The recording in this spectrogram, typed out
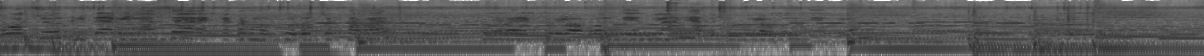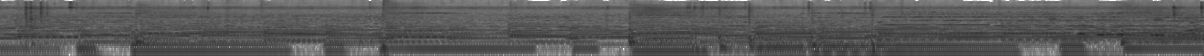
প্রচুর ভিটামিন আছে আর একটা মুখরোচক খাবার। এবার একটু লবণ দিয়ে দিলাম, এতটুকু একটু হলুদ দিয়ে দিলাম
